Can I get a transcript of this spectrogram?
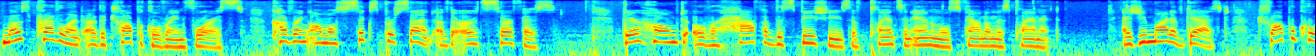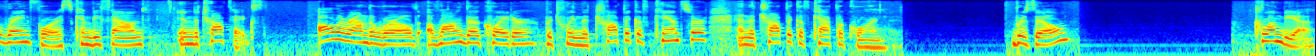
Most prevalent are the tropical rainforests, covering almost 6% of the Earth's surface. They're home to over half of the species of plants and animals found on this planet. As you might have guessed, tropical rainforests can be found in the tropics. All around the world, along the equator, between the Tropic of Cancer and the Tropic of Capricorn. Brazil, Colombia,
